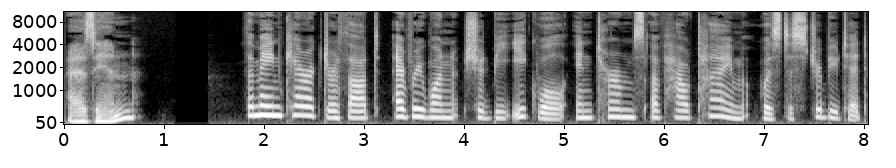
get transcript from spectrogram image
as in The main character thought everyone should be equal in terms of how time was distributed.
